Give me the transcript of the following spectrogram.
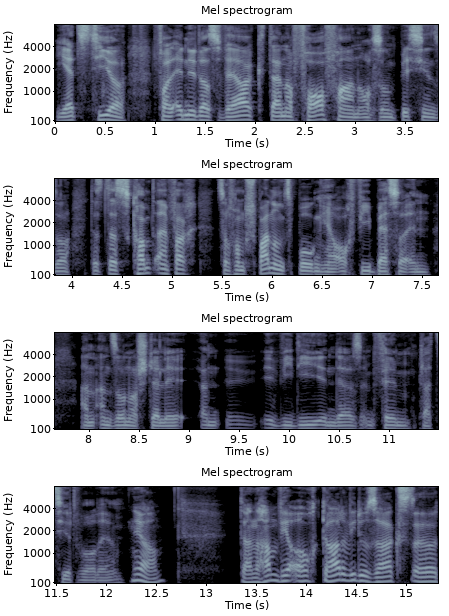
jetzt hier, vollende das Werk deiner Vorfahren auch so ein bisschen so. Das, das kommt einfach so vom Spannungsbogen her auch viel besser in, an, an so einer Stelle, an, wie die, in der es im Film platziert wurde. Ja. Dann haben wir auch gerade, wie du sagst, äh,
